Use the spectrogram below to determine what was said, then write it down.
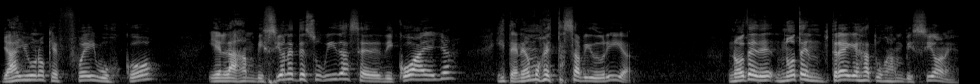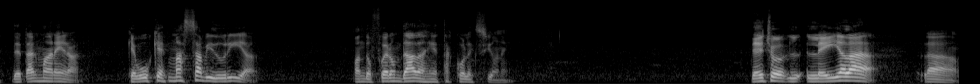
Ya hay uno que fue y buscó y en las ambiciones de su vida se dedicó a ella y tenemos esta sabiduría. No te, no te entregues a tus ambiciones de tal manera que busques más sabiduría cuando fueron dadas en estas colecciones. De hecho, leía la,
